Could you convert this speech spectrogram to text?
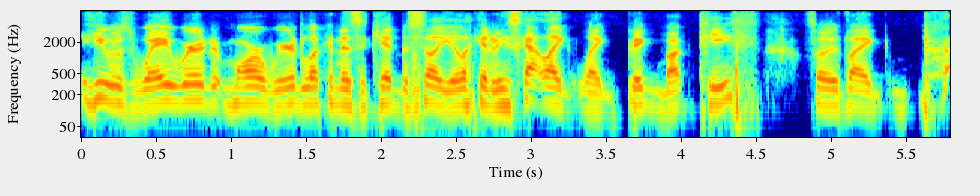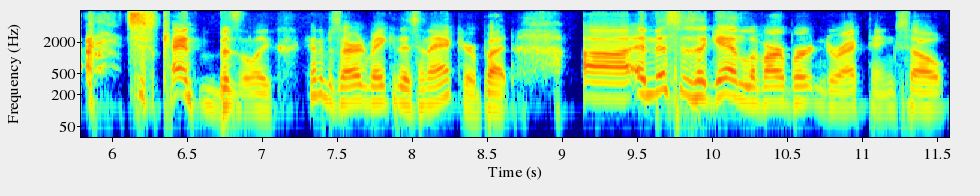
he was way weird, more weird looking as a kid, but still, you look at him, he's got like like big buck teeth, so he's like it's just kind of bizarre, kind of bizarre to make it as an actor. But uh, and this is again LeVar Burton directing, so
